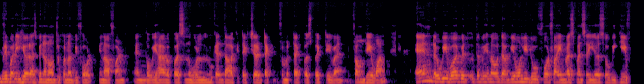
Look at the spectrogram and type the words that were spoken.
everybody here has been an entrepreneur before in our fund. And we have a person who will look at the architecture tech from a tech perspective and from day one. And we work with the, you know that we only do four or five investments a year. So we give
